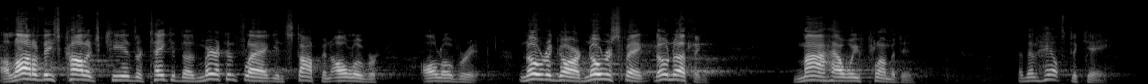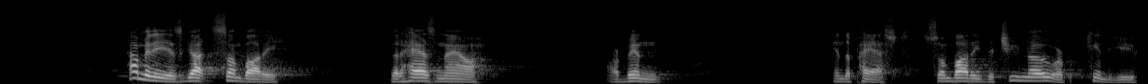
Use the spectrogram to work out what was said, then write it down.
A lot of these college kids are taking the American flag and stomping all over, all over it. No regard, no respect, no nothing. My, how we've plummeted. And then health decay. How many has got somebody that has now or been in the past, somebody that you know or kin to you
